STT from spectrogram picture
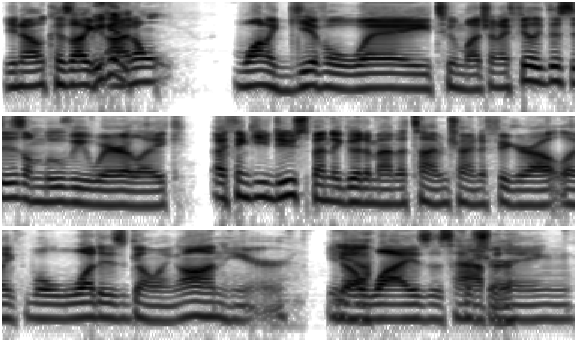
You know, because I We I don't want to give away too much, and I feel like this is a movie where like I think you do spend a good amount of time trying to figure out like, well, what is going on here? You know, why is this for sure. happening?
